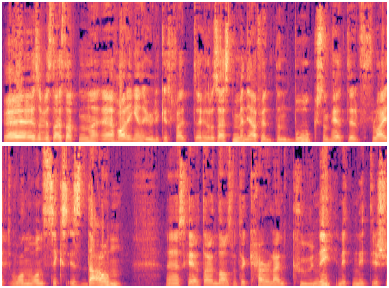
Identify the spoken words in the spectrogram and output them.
Så Som vi sa i starten, jeg har ingen ulykkesflight 116, men jeg har funnet en bok som heter 'Flight 116 is Down'. Eh, skrevet av en dame som heter Caroline Cooney i 1997.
